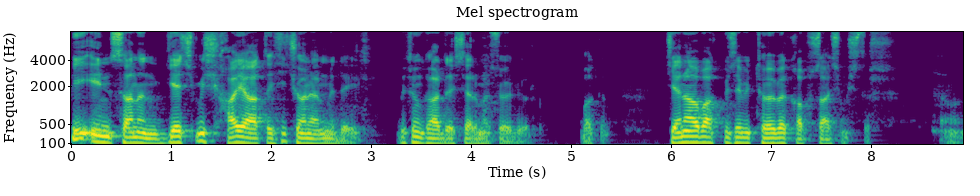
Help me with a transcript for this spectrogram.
bir insanın geçmiş hayatı hiç önemli değil. Bütün kardeşlerime söylüyorum. Bakın, Cenab-ı Hak bize bir tövbe kapısı açmıştır. Tamam?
